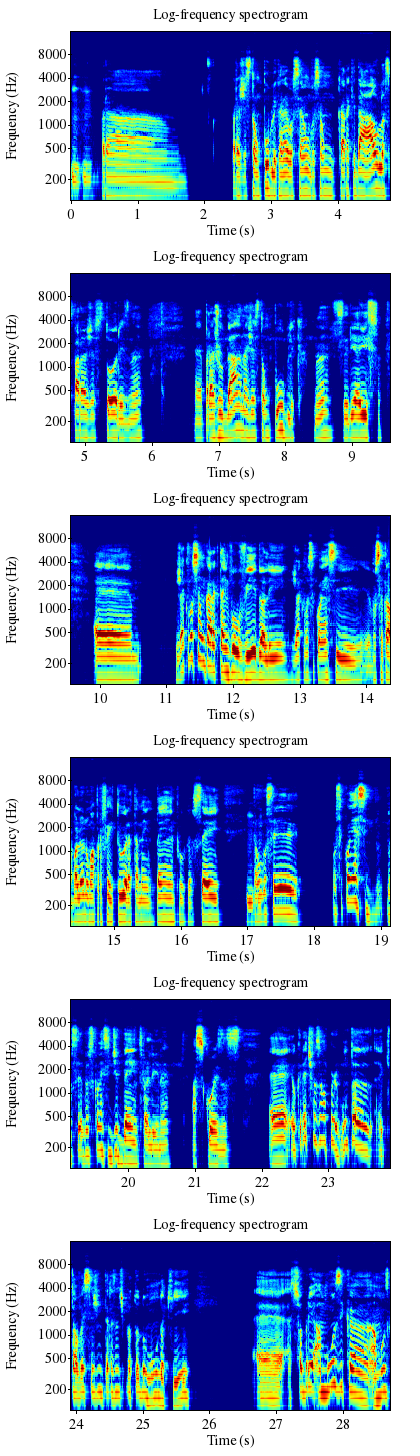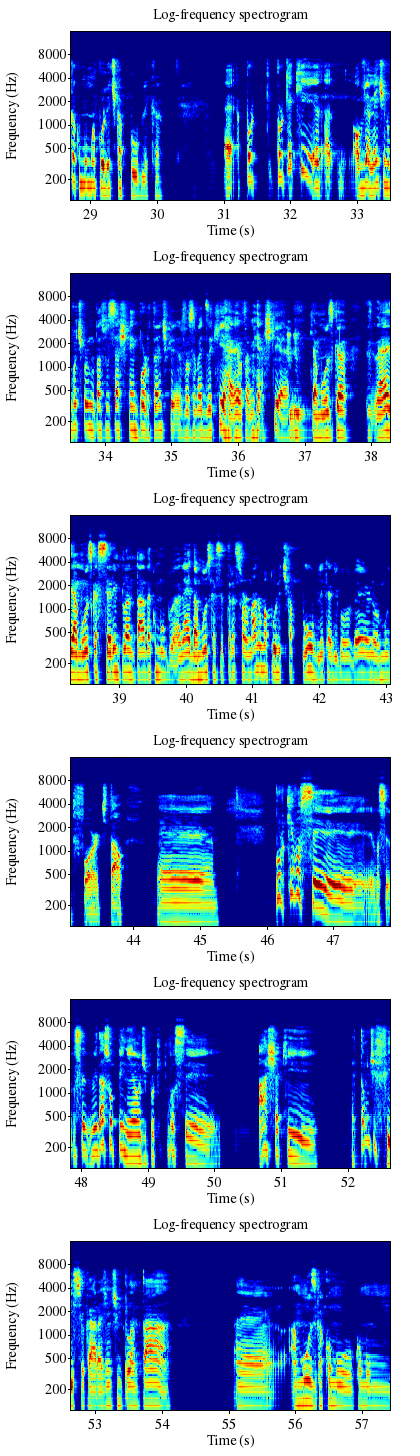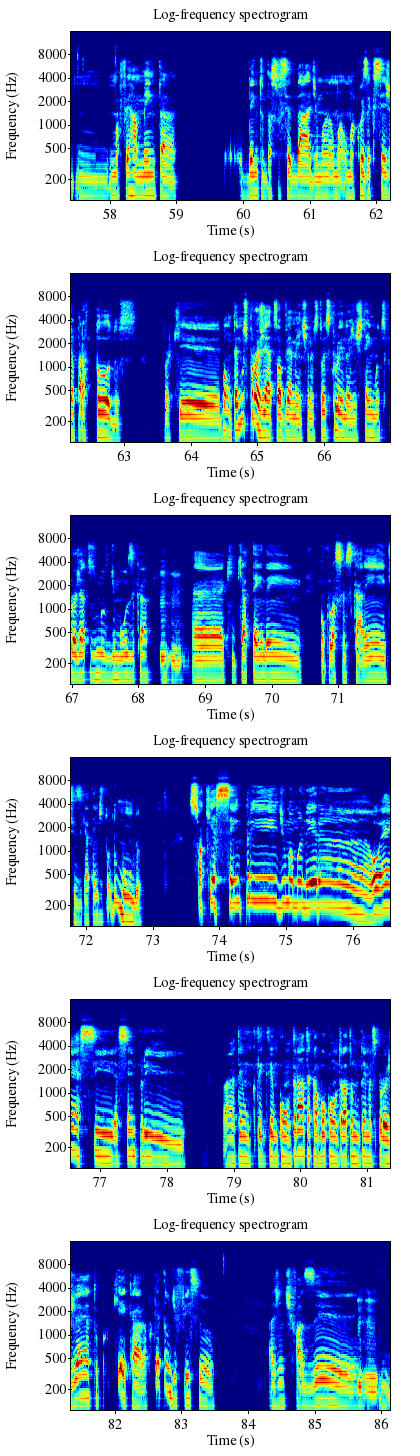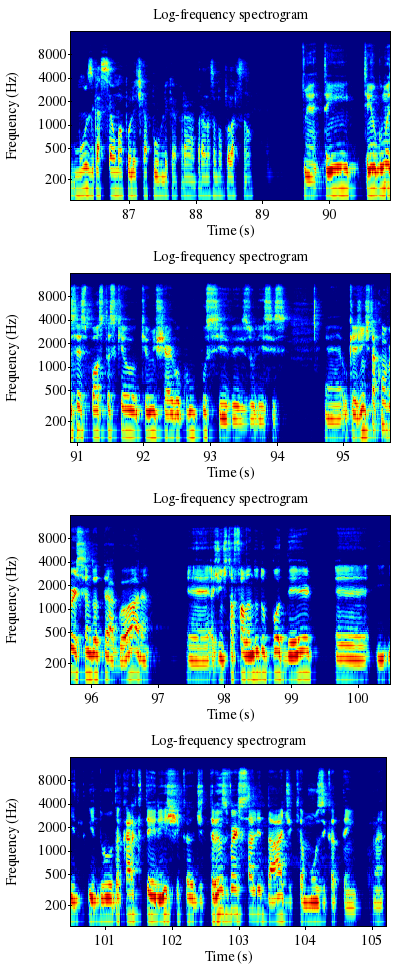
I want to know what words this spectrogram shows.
uhum. para gestão pública, né? Você é um você é um cara que dá aulas para gestores, né? É, para ajudar na gestão pública, né? Seria isso. Já que você é um cara que está envolvido ali, já que você conhece, você trabalhou numa prefeitura também um tempo, que eu sei, então uhum. você você conhece você, você conhece de dentro ali, né? As coisas. É, eu queria te fazer uma pergunta é, que talvez seja interessante para todo mundo aqui é, sobre a música a música como uma política pública. É, por, por que que, é, obviamente, eu não vou te perguntar se você acha que é importante, porque você vai dizer que é, eu também acho que é, uhum. que a música, né, e a música ser implantada como, né, da música se transformar numa política pública de governo muito forte e tal. É, por que você, você, você me dá sua opinião de por que, que você acha que é tão difícil, cara, a gente implantar é, a música como, como um, um, uma ferramenta dentro da sociedade, uma, uma, uma coisa que seja para todos. Porque, bom, temos projetos, obviamente, eu não estou excluindo, a gente tem muitos projetos de música uhum. é, que, que atendem populações carentes e que atendem todo mundo. Só que é sempre de uma maneira OS, é sempre. Ah, tem, um, tem que ter um contrato, acabou o contrato, não tem mais projeto. Por que, cara? Por que é tão difícil a gente fazer uhum. música ser uma política pública para a nossa população? É, tem, tem algumas respostas que eu, que eu enxergo como possíveis, Ulisses. É, o que a gente está conversando até agora, é, a gente está falando do poder é, e, e do, da característica de transversalidade que a música tem, né?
